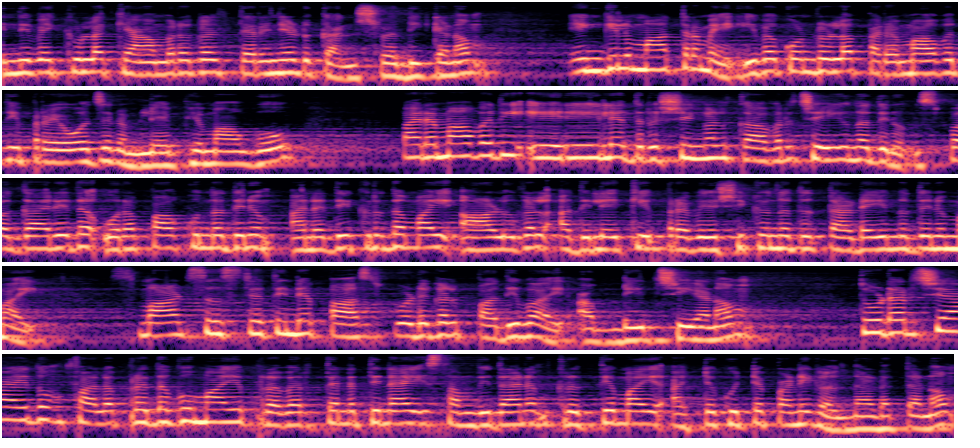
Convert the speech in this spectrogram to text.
എന്നിവയ്ക്കുള്ള ക്യാമറകൾ തിരഞ്ഞെടുക്കാൻ ശ്രദ്ധിക്കണം. എങ്കിൽ മാത്രമേ ഇവ കൊണ്ടുള്ള പരമാവധി പ്രയോജനം ലഭ്യമാകൂ. പരമാവധി ഏരിയയിലെ ദൃശ്യങ്ങൾ കവർ ചെയ്യുന്നതിനും സ്വകാര്യത ഉറപ്പാക്കുന്നതിനും അനധികൃതമായി ആളുകൾ അതിലേക്ക് പ്രവേശിക്കുന്നത് തടയുന്നതിനുമായി സ്മാർട്ട് സിസ്റ്റത്തിന്റെ പാസ്വേഡുകൾ പതിവായി അപ്ഡേറ്റ് ചെയ്യണം. തുടർച്ചയായതും ഫലപ്രദവുമായ പ്രവർത്തനത്തിനായി സംവിധാനം കൃത്യമായി അറ്റകുറ്റപ്പണികൾ നടത്തണം.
